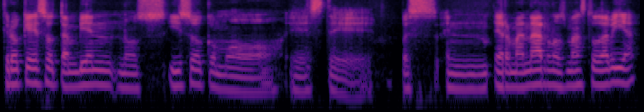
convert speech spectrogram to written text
creo que eso también nos hizo como este pues en hermanarnos más todavía.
